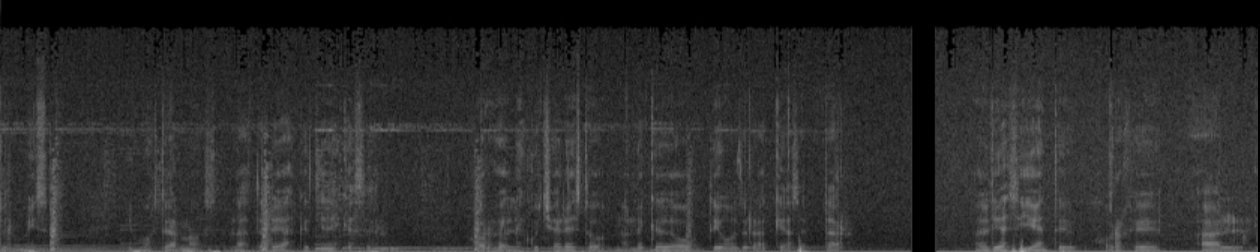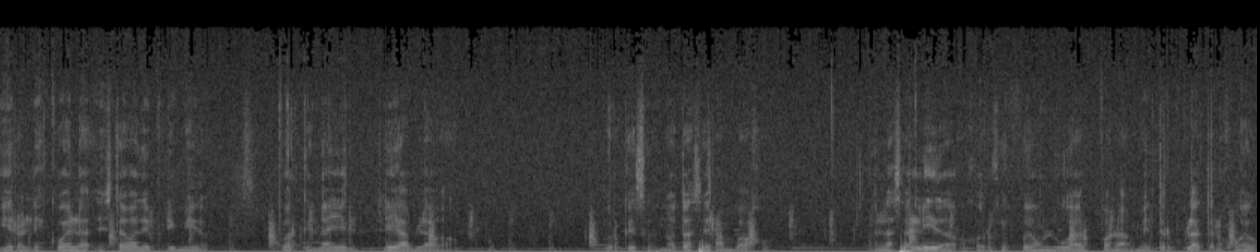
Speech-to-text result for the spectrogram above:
permiso y mostrarnos las tareas que tienes que hacer. Jorge al escuchar esto no le quedó de otra que aceptar. Al día siguiente, Jorge al ir a la escuela estaba deprimido porque nadie le hablaba, porque sus notas eran bajas. En la salida, Jorge fue a un lugar para meter plata al juego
